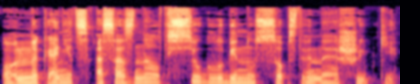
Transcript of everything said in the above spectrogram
Он, наконец, осознал всю глубину собственной ошибки.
